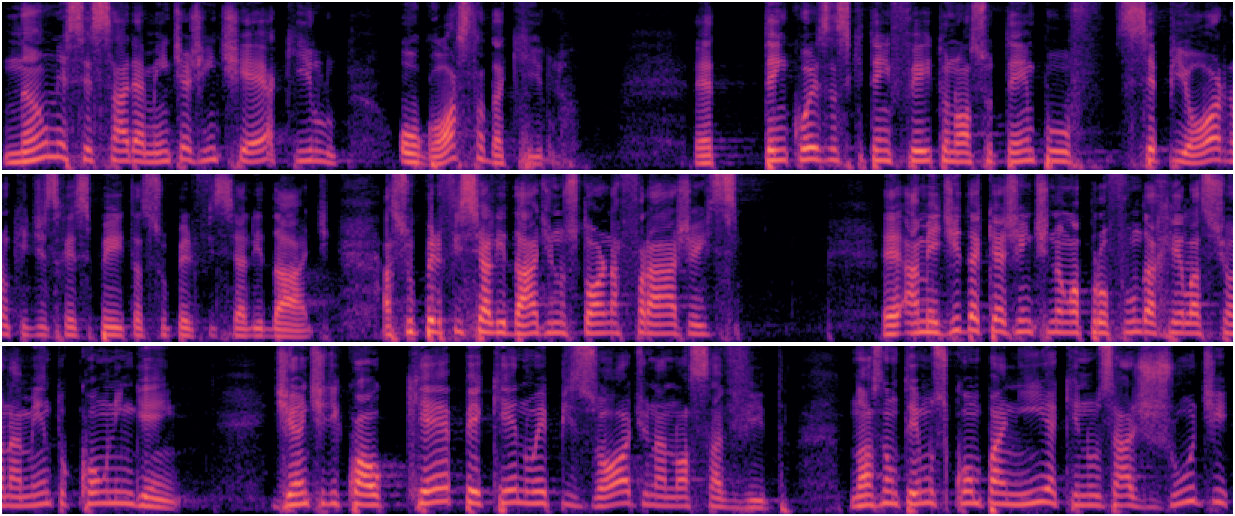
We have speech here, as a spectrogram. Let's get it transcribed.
Não necessariamente a gente é aquilo ou gosta daquilo. É, tem coisas que têm feito o nosso tempo ser pior no que diz respeito à superficialidade. A superficialidade nos torna frágeis. É, à medida que a gente não aprofunda relacionamento com ninguém, diante de qualquer pequeno episódio na nossa vida, nós não temos companhia que nos ajude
